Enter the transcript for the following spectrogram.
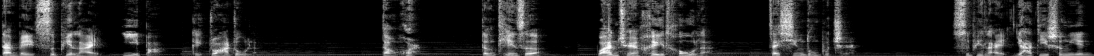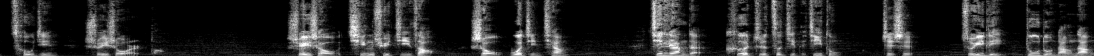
但被斯皮莱一把给抓住了。等会儿，等天色完全黑透了，再行动不迟。斯皮莱压低声音，凑近水手耳朵。水手情绪急躁，手握紧枪，尽量的克制自己的激动，只是嘴里嘟嘟囔囔，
